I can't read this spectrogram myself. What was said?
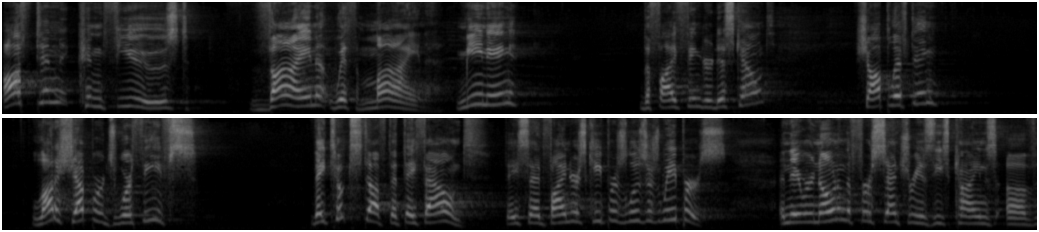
often confused thine with mine, meaning the five finger discount, shoplifting. A lot of shepherds were thieves. They took stuff that they found. They said, finders, keepers, losers, weepers. And they were known in the first century as these kinds of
